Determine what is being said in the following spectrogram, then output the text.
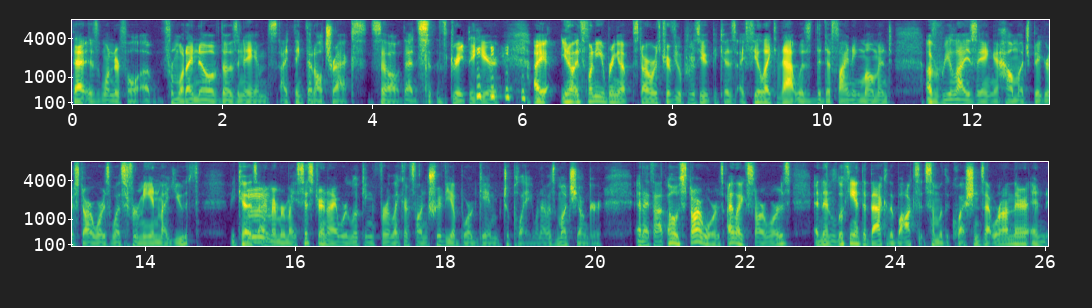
That is wonderful. Uh, from what I know of those names, I think that all tracks. So that's it's great to hear. I you know it's funny you bring up Star Wars Trivial Pursuit because I feel like that was the defining moment of realizing how much bigger Star Wars was for me in my youth because mm. I remember my sister and I were looking for like a fun trivia board game to play when I was much younger. And I thought, oh, Star Wars. I like Star Wars. And then looking at the back of the box at some of the questions that were on there and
